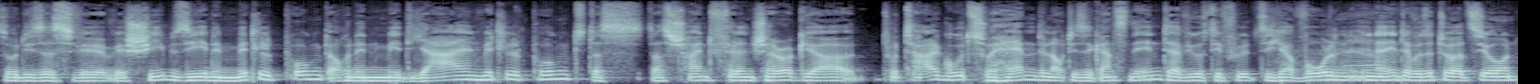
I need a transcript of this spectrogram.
so dieses, wir, wir schieben sie in den Mittelpunkt, auch in den medialen Mittelpunkt. Das, das scheint Fallon Sherrock ja total gut zu handeln. Auch diese ganzen Interviews, die fühlt sich ja wohl ja. in der Interviewsituation.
